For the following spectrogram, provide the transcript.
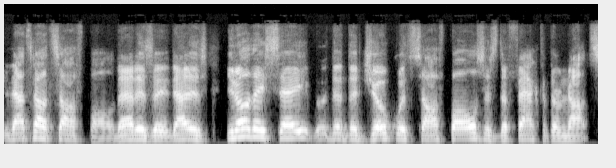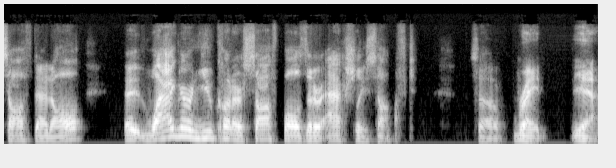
That's not softball. That is a that is you know they say the the joke with softballs is the fact that they're not soft at all. Uh, Wagner and UConn are softballs that are actually soft. So Right. Yeah,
